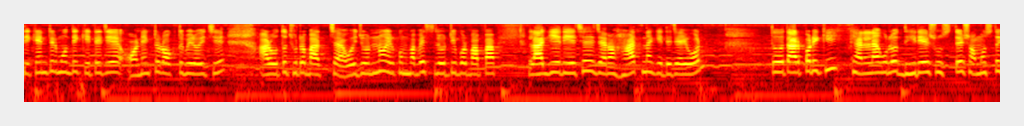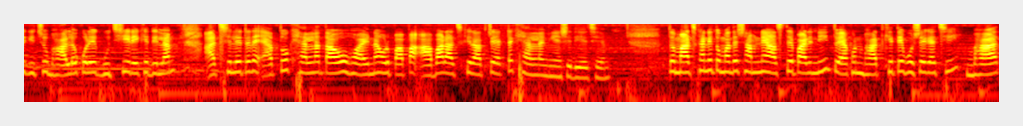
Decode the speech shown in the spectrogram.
সেকেন্ডের মধ্যে কেটে যে অনেকটা রক্ত বেরোয়েছে, আর ও তো ছোটো বাচ্চা ওই জন্য এরকমভাবে স্লোটিপ ওর বাপা লাগিয়ে দিয়েছে, যেন হাত না কেটে যায় ওর। তো তারপরে কি খেলনাগুলো ধীরে সুস্থে সমস্ত কিছু ভালো করে গুছিয়ে রেখে দিলাম। আর ছেলেটার এত খেলনা তাও হয় না, ওর পাপা আবার আজকে রাত্রে একটা খেলনা নিয়ে এসে দিয়েছে। তো মাঝখানে তোমাদের সামনে আসতে পারিনি, তো এখন ভাত খেতে বসে গেছি। ভাত,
